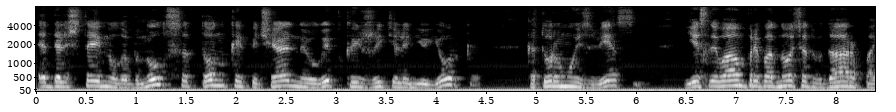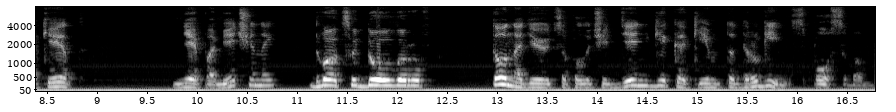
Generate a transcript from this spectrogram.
Эдельштейн улыбнулся тонкой печальной улыбкой жителя Нью-Йорка, которому известно, если вам преподносят в дар пакет не помеченный «двадцать долларов», то надеются получить деньги каким-то другим способом.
